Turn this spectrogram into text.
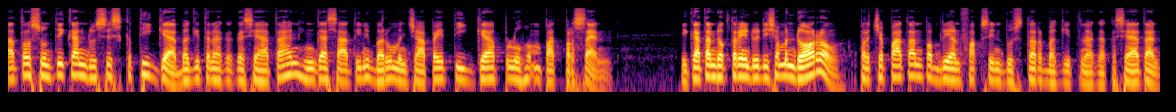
atau suntikan dosis ketiga bagi tenaga kesehatan hingga saat ini baru mencapai 34 persen. Ikatan Dokter Indonesia mendorong percepatan pemberian vaksin booster bagi tenaga kesehatan.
